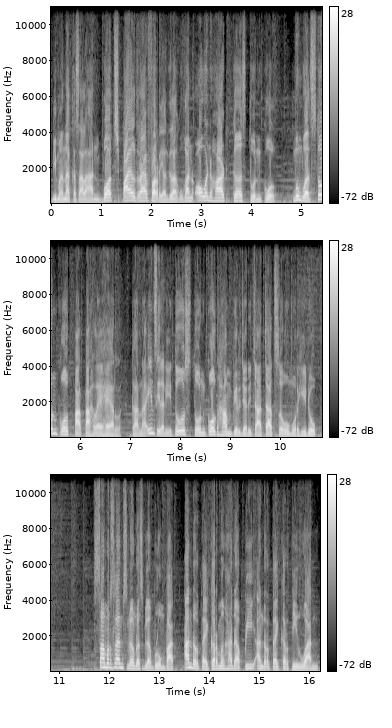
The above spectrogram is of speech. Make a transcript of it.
di mana kesalahan botch pile driver yang dilakukan Owen Hart ke Stone Cold membuat Stone Cold patah leher. Karena insiden itu Stone Cold hampir jadi cacat seumur hidup. SummerSlam 1994, Undertaker menghadapi Undertaker tiruan.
